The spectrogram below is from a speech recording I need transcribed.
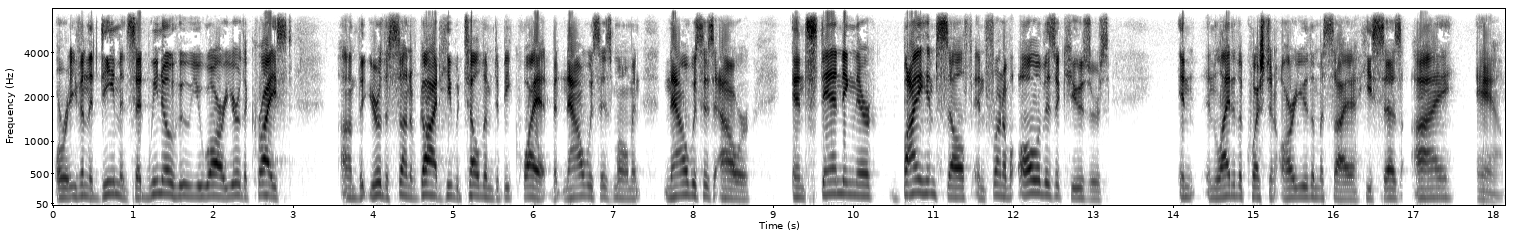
or even the demon said, We know who you are, you're the Christ, um, that you're the Son of God, he would tell them to be quiet. But now was his moment. Now was his hour. And standing there by himself in front of all of his accusers, in, in light of the question, Are you the Messiah? He says, I am.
